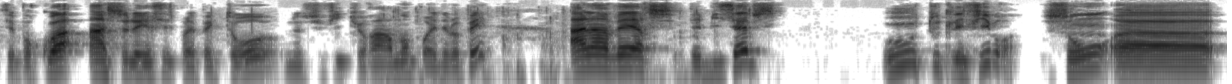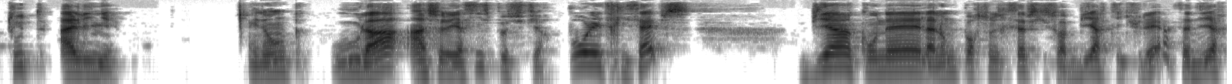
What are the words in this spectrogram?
C'est pourquoi un seul exercice pour les pectoraux ne suffit que rarement pour les développer. À l'inverse des biceps, où toutes les fibres sont euh, toutes alignées. Et donc, où là, un seul exercice peut suffire. Pour les triceps, bien qu'on ait la longue portion du triceps qui soit biarticulaire, c'est-à-dire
